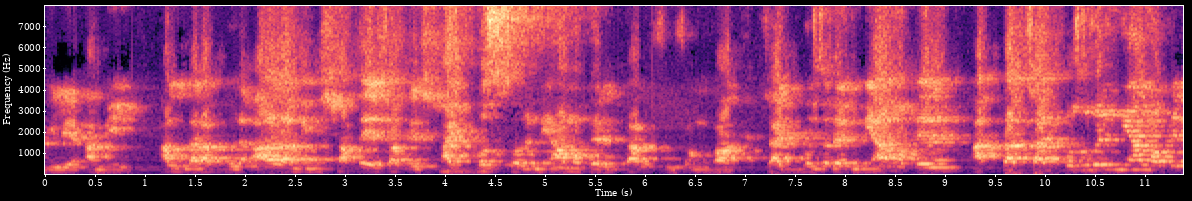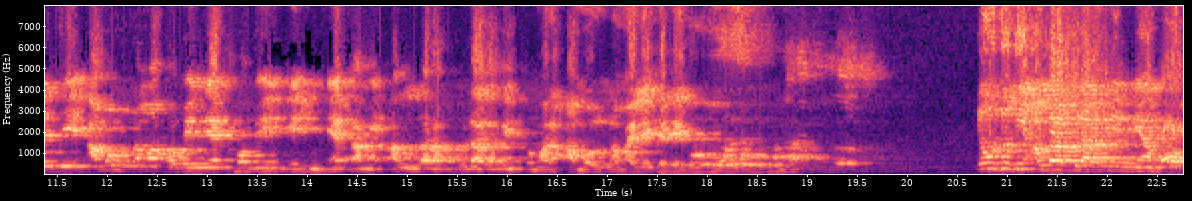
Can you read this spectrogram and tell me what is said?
দিলে আমি আল্লাহ রাব্বুল আলামিন সাথে সাথে 60 বছর নিয়ামতের তার সুসংবাদ 60 বছরের নিয়ামতের অর্থাৎ 60 বছরের নিয়ামতের যে আমল নামা হবে, নেক হবে, এই নেক আমি আল্লাহ রাব্বুল আলামিন তোমার আমল নামায় লিখে দেব। কেউ যদি আল্লাহ রাব্বুল আলামিনের নিয়ামত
